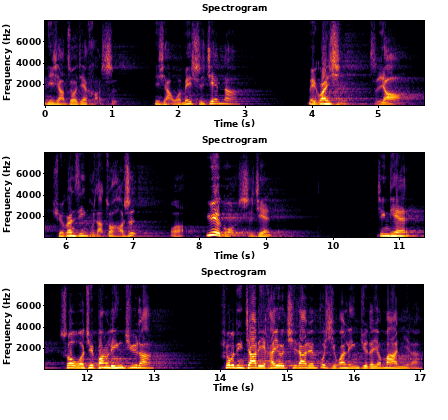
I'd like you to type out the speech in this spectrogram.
你想做件好事，你想我没时间呐，没关系，只要学观世音菩萨做好事，我越过时间。今天说我去帮邻居了，说不定家里还有其他人不喜欢邻居的要骂你了。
